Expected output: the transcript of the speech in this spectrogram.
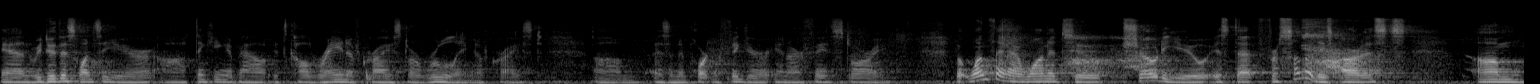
And we do this once a year, uh, thinking about it's called Reign of Christ or Ruling of Christ um, as an important figure in our faith story. But one thing I wanted to show to you is that for some of these artists, um,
